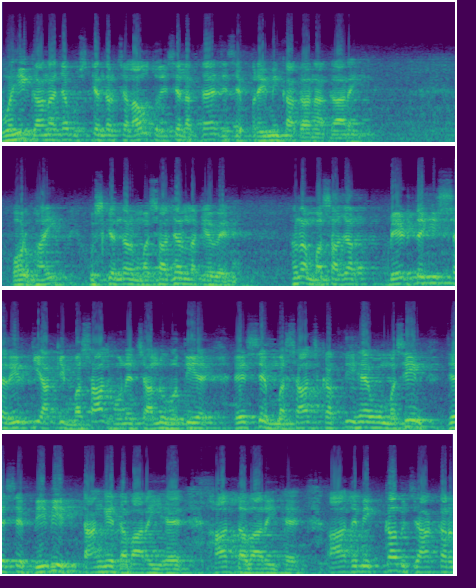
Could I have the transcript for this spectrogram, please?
वही गाना जब उसके अंदर चलाओ तो ऐसे लगता है जैसे प्रेमी का गाना गा रही है। और भाई, उसके अंदर मसाजर लगे हुए हैं। है ना, मसाजर बैठते ही शरीर की आपकी मसाज होने चालू होती है। ऐसे मसाज करती है वो मशीन, जैसे बीबी टांगे दबा रही है, हाथ दबा रही है। आदमी कब जाकर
